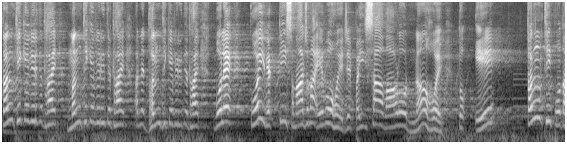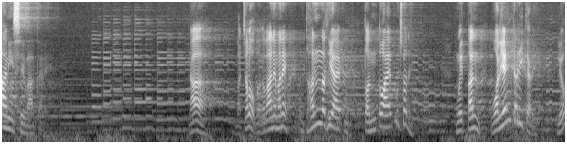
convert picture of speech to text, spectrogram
તનથી કેવી રીતે થાય? મનથી કેવી રીતે થાય? અને ધનથી કેવી રીતે થાય? બોલે, કોઈ વ્યક્તિ સમાજમાં એવો હોય જે પૈસાવાળો ન હોય, તો એ તનથી પોતાની સેવા કરે. હા. ચલો, ભગવાને મને ધન નથી આપ્યું. તન તો આપ્યું છે ને. હું એ તન વોલેન્ટરી કરે. લ્યો.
